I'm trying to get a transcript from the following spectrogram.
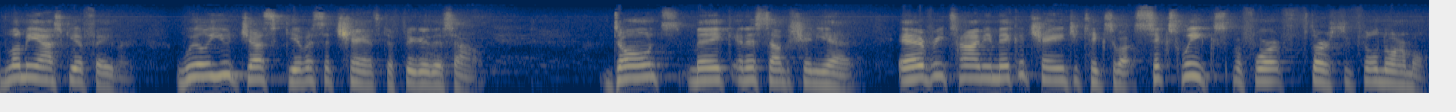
let me ask you a favor. Will you just give us a chance to figure this out? Don't make an assumption yet. Every time you make a change, it takes about six weeks before it starts to feel normal.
